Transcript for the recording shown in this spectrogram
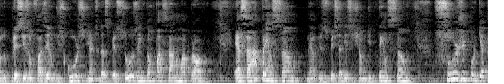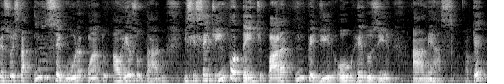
quando precisam fazer um discurso diante das pessoas, então passar numa prova. Essa apreensão, né, o que os especialistas chamam de tensão, surge porque a pessoa está insegura quanto ao resultado e se sente impotente para impedir ou reduzir a ameaça, ok?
